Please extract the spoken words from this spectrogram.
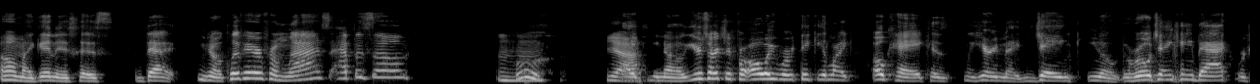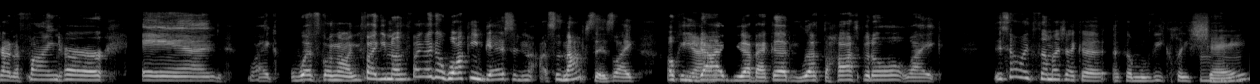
Oh my goodness, because that you know cliffhanger from last episode. Mm-hmm. Yeah, like, you know, you're searching for. Oh, we were thinking like, okay, because we hearing that Jane, you know, the real Jane came back. We're trying to find her, and like, what's going on? You feel like you know, it's like, like a Walking Dead synopsis. Like, okay, you yeah. died, you got back up, you left the hospital. Like, they sound like so much like a like a movie cliche. Mm-hmm.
